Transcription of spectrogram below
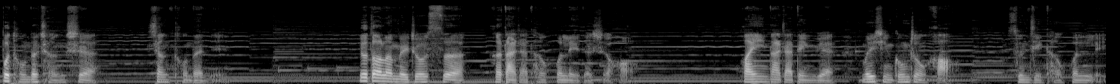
不同的城市，相同的你。又到了每周四和大家谈婚礼的时候，欢迎大家订阅微信公众号“孙静谈婚礼”，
